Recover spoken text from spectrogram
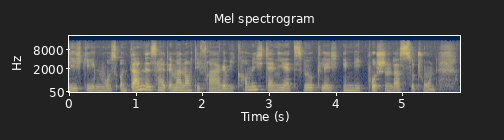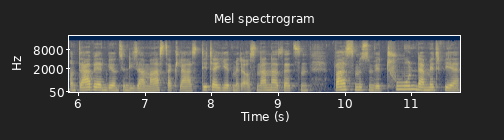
die ich gehen muss? Und dann ist halt immer noch die Frage, wie komme ich denn jetzt wirklich in die Pushen, das zu tun? Und da werden wir uns in dieser Masterclass detailliert mit auseinandersetzen. Was müssen wir tun, damit wir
